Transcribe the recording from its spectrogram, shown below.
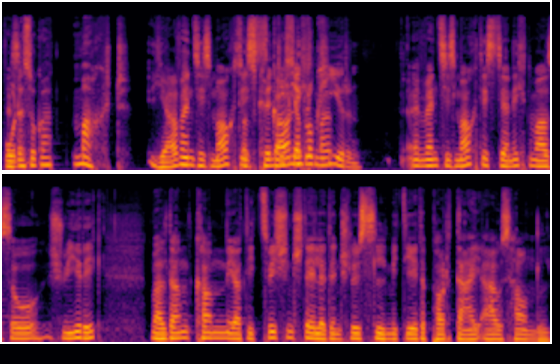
Das, Oder sogar Macht. ja, wenn sie es macht, Sonst ist könnte gar ja nicht mal, blockieren. äh, wenn sie es macht, ist es ja nicht mal so schwierig, weil dann kann ja die Zwischenstelle den Schlüssel mit jeder Partei aushandeln.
